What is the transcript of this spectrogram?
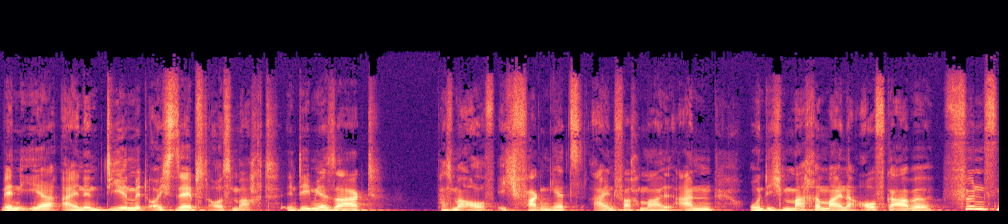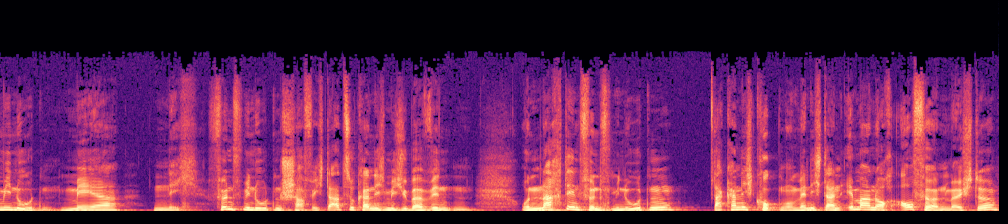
wenn ihr einen Deal mit euch selbst ausmacht, indem ihr sagt, pass mal auf, ich fange jetzt einfach mal an und ich mache meine Aufgabe fünf Minuten, mehr nicht. Fünf Minuten schaffe ich. Dazu kann ich mich überwinden. Und nach den fünf Minuten, da kann ich gucken. Und wenn ich dann immer noch aufhören möchte,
